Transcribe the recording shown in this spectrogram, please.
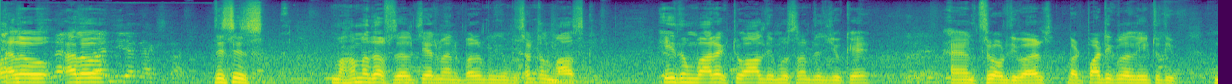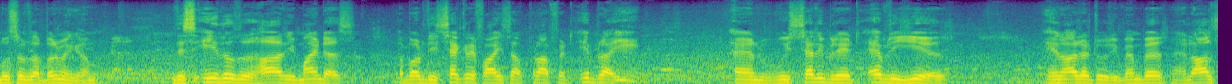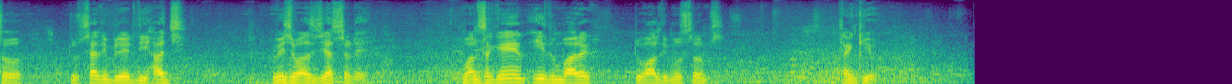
Hello, hello. This is Muhammad Afzal, Chairman of Birmingham Central Mosque. Eid Mubarak to all the Muslims in UK and throughout the world, but particularly to the Muslims of Birmingham. This Eid al-Adha reminds us about the sacrifice of Prophet Ibrahim, and we celebrate every year in order to remember and also to celebrate the Hajj, which was yesterday. Once again, Eid Mubarak to all the Muslims. Thank you.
